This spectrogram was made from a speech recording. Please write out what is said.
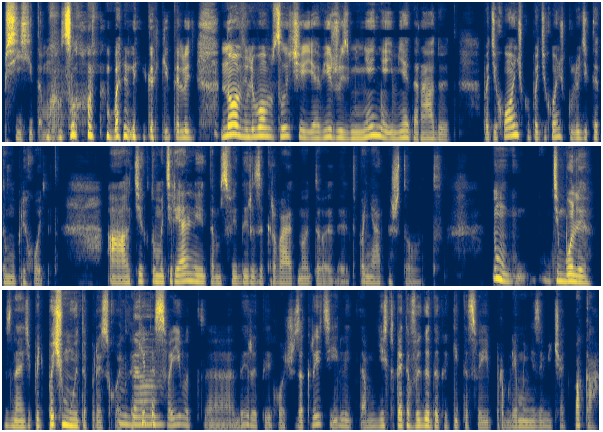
психи там, условно, больные какие-то люди. Но в любом случае я вижу изменения, и мне это радует. Потихонечку, потихонечку люди к этому приходят. А те, кто материальные там свои дыры закрывают, ну, это, это понятно, что вот ну, тем более, знаете, почему это происходит. Да. Какие-то свои вот э, дыры ты хочешь закрыть, или там есть какая-то выгода, какие-то свои проблемы не замечать. Пока.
